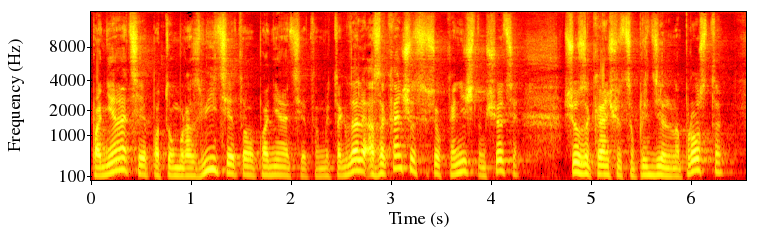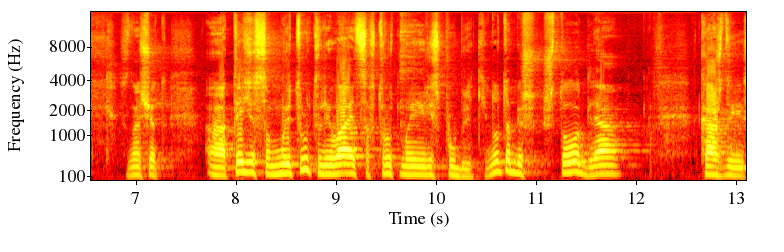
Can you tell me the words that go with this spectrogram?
понятия, потом развитие этого понятия там, и так далее. А заканчивается все в конечном счете, все заканчивается предельно просто. Значит, э, тезисом «мой труд вливается в труд моей республики». Ну, то бишь, что для каждый,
